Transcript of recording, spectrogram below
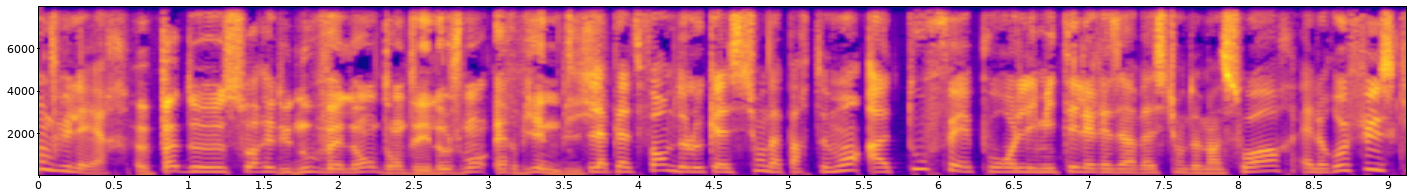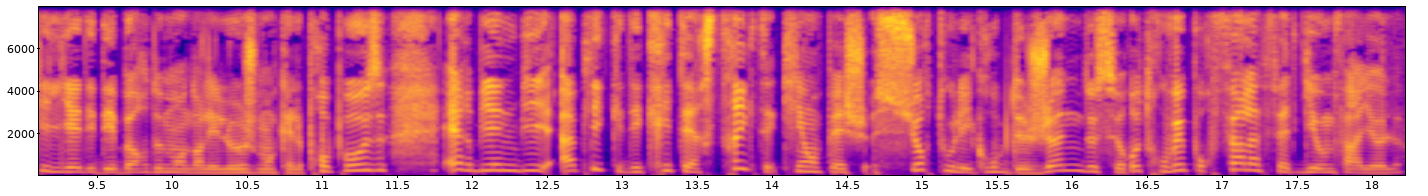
ongulaire. Euh, Pas de soirée du Nouvel An dans des logements Airbnb. La plateforme de location d'appartements a tout fait pour limiter les réservations demain soir. Elle refuse qu'il y ait des débordements dans les logements qu'elle propose. Airbnb applique des critères stricts qui empêchent surtout les groupes de jeunes de se retrouver pour faire la fête, Guillaume Fariol.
